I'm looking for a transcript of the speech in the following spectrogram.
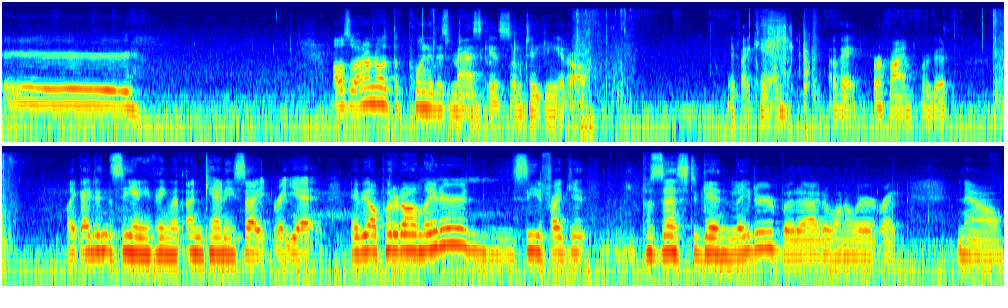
Err. Also, I don't know what the point of this mask is, so I'm taking it off. If I can. Okay, we're fine. We're good. Like, I didn't see anything with Uncanny Sight right yet. Maybe I'll put it on later and see if I get possessed again later, but I don't want to wear it right now.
